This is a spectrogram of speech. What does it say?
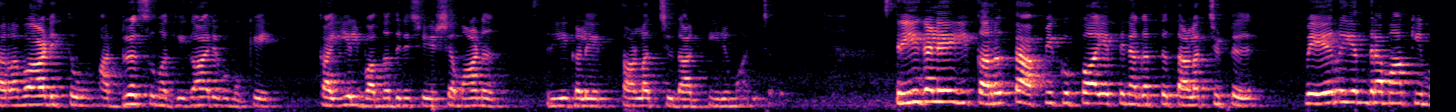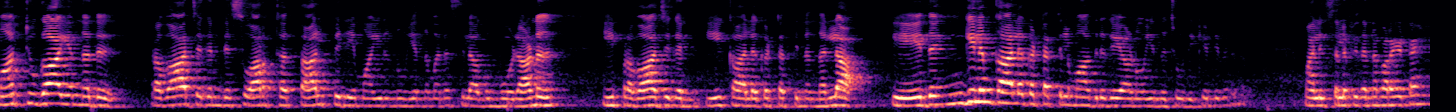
തറവാടിത്തവും അഡ്രസ്സും അധികാരവും ഒക്കെ കയ്യിൽ വന്നതിന് ശേഷമാണ് സ്ത്രീകളെ തളച്ചിടാൻ തീരുമാനിച്ചത്. സ്ത്രീകളെ ഈ കറുത്ത അപ്പിക്കുപ്പായത്തിനകത്ത് തളച്ചിട്ട് പേറുയന്ത്രമാക്കി മാറ്റുക എന്നത് പ്രവാചകന്റെ സ്വാർത്ഥ താല്പര്യമായിരുന്നു എന്ന് മനസ്സിലാകുമ്പോഴാണ് ഈ പ്രവാചകൻ ഈ കാലഘട്ടത്തിനെന്നല്ല ഏതെങ്കിലും കാലഘട്ടത്തിൽ മാതൃകയാണോ എന്ന് ചോദിക്കേണ്ടി വരുന്നത്. മാലിക് സലഫി തന്നെ പറയട്ടെ.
